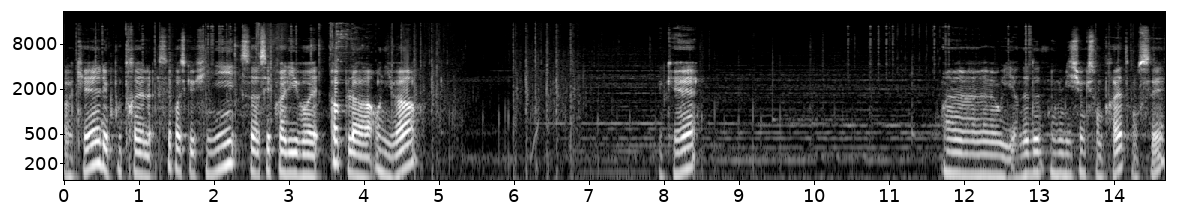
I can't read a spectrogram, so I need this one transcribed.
Ok, les poutrelles, c'est presque fini. Ça, c'est prêt à livrer. Hop là, on y va. Ok. Euh, oui, on a d'autres missions qui sont prêtes, on sait.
